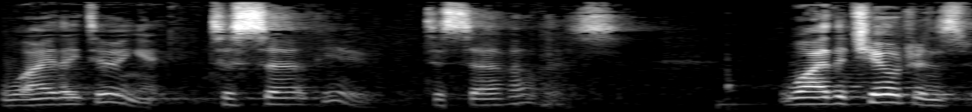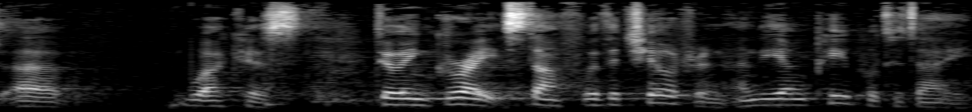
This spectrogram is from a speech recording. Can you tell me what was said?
Why are they doing it? To serve you, to serve others. Why are the children's uh, workers doing great stuff with the children and the young people today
